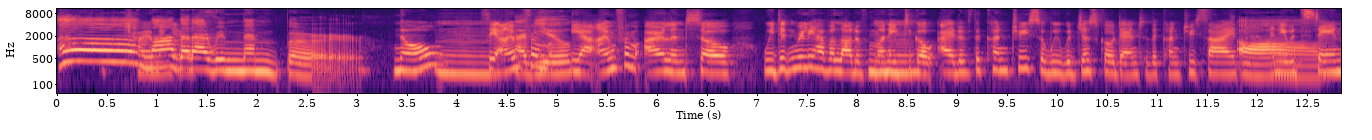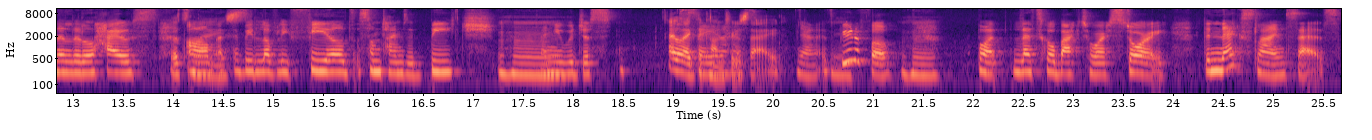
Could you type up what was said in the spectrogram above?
Ah, charming not that I remember. No. Mm, See, I'm have from you? yeah, I'm from Ireland, so we didn't really have a lot of money to mm-hmm. go out of the country, so we would just go down to the countryside and you would stay in a little house. Um, That's and nice. There'd be lovely fields, sometimes a beach, mm-hmm. and you would just I like the Stay in a house. countryside. Yeah, it's mm. beautiful. Mm-hmm. But let's go back to our story. The next line says,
